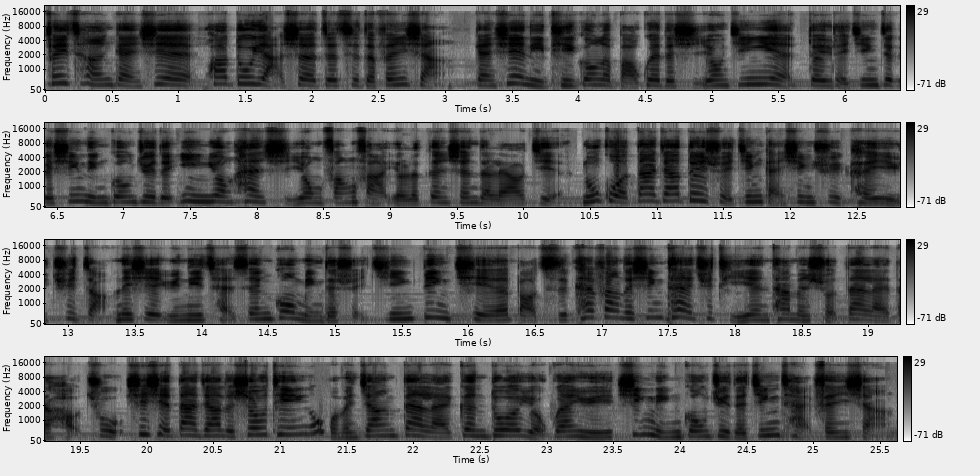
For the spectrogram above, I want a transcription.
非常感谢花都雅舍这次的分享，感谢你提供了宝贵的使用经验，对水晶这个心灵工具的应用和使用方法有了更深的了解。如果大家对水晶感兴趣，可以去找那些与你产生共鸣的水晶，并且保持开放的心态去体验它们所带来的好处。谢谢大家的收听，我们将带来更多有关于心灵工具的精彩分享。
